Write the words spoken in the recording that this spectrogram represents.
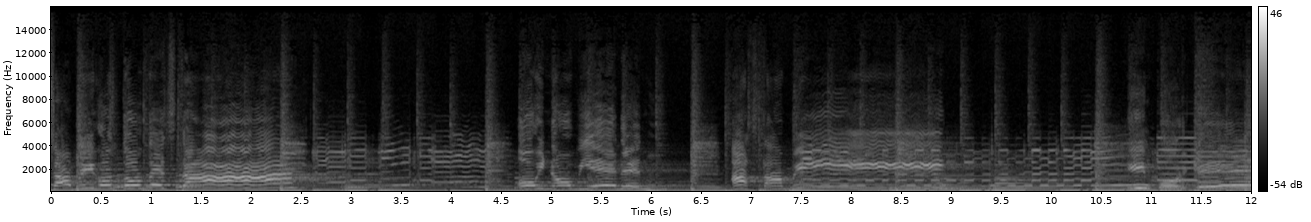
Mis amigos, ¿dónde están? Hoy no vienen hasta mí. ¿Y por qué?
